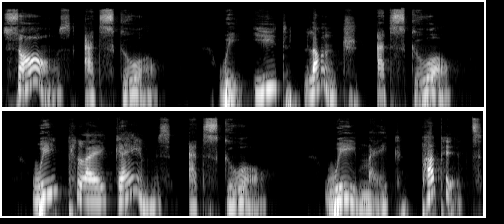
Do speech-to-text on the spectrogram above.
songs at school. We eat lunch at school. We play games at school. We make puppets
